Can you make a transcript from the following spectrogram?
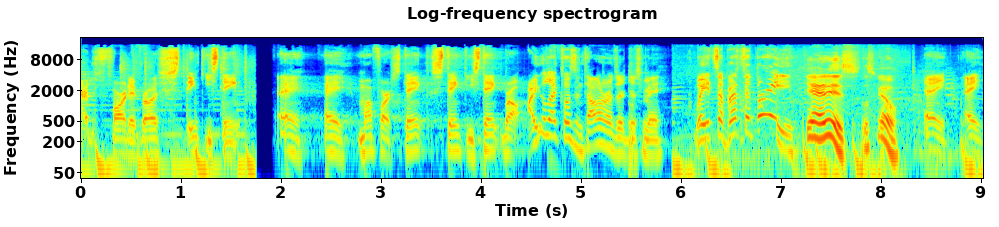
I just farted, bro. Stinky stink. Hey, hey, my fart stink, stinky stink, bro. Are you like lactose intolerant or just me? Wait, it's a best of three. Yeah, it is. Let's go. Hey, hey,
